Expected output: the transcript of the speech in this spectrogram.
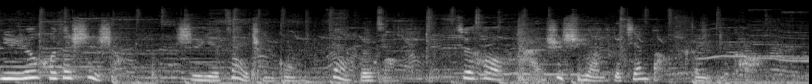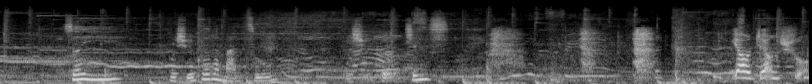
女人活在世上，事业再成功，再辉煌，最后还是需要一个肩膀可以依靠。所以。我学会了满足，也学会了珍惜。不要这样说，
